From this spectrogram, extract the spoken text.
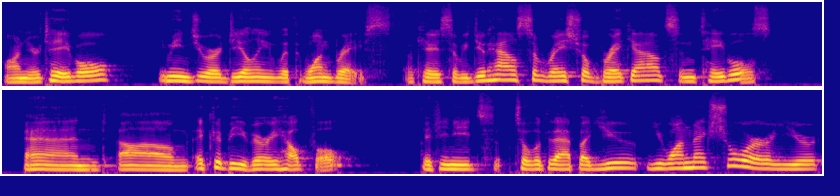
on your table, it means you are dealing with one race. Okay, so we do have some racial breakouts in tables, and um, it could be very helpful if you need to, look at that. But you you want to make sure you're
